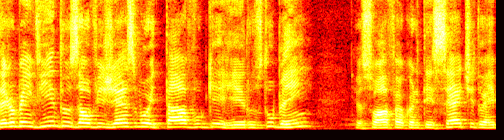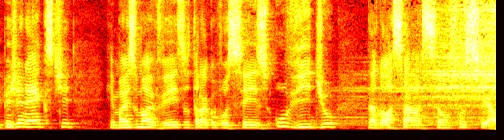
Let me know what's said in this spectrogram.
Sejam bem-vindos ao 28º Guerreiros do Bem. Eu sou o Rafael47 do RPG Next e mais uma vez eu trago a vocês o vídeo da nossa ação social.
